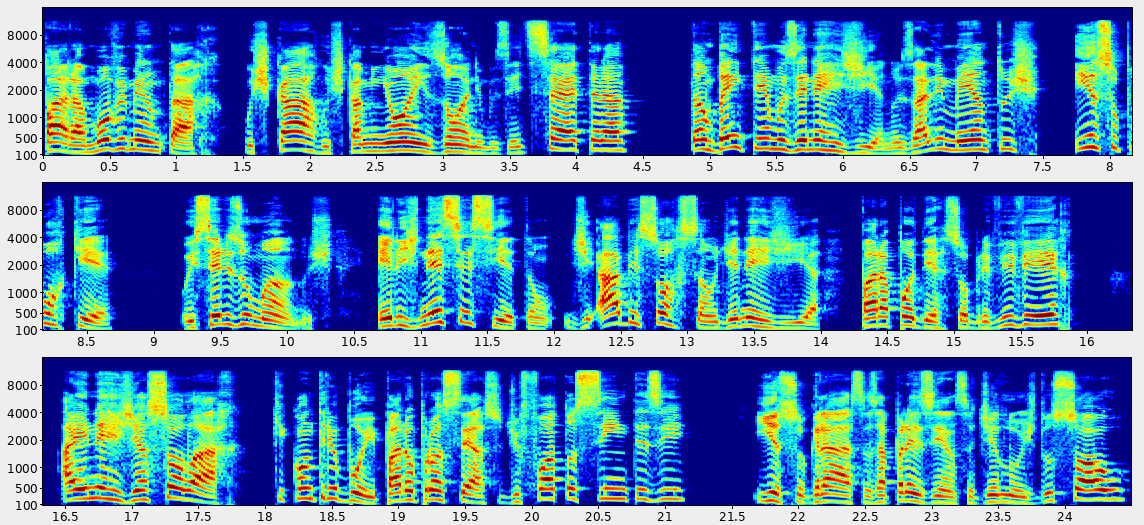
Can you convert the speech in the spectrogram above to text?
para movimentar os carros, caminhões, ônibus, etc. Também temos energia nos alimentos, isso porque os seres humanos eles necessitam de absorção de energia para poder sobreviver, a energia solar, que contribui para o processo de fotossíntese, isso graças à presença de luz do Sol,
